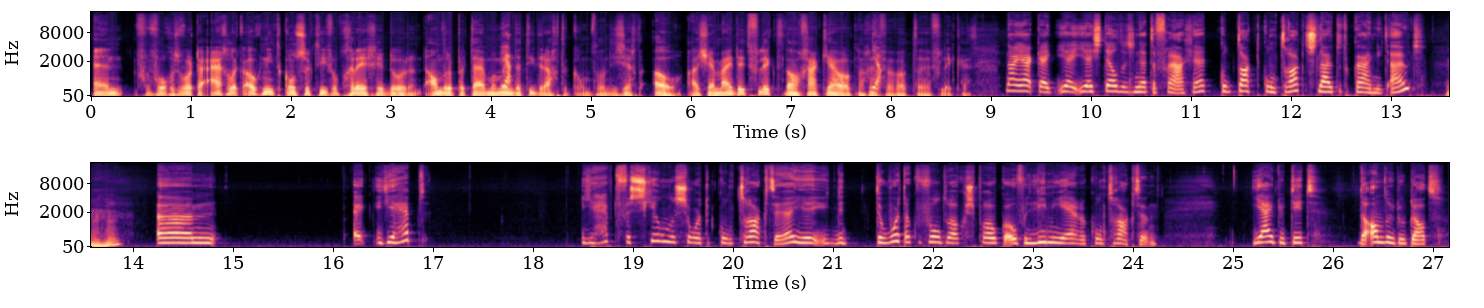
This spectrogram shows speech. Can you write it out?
En vervolgens wordt er eigenlijk ook niet constructief op gereageerd door een andere partij op het moment Ja. dat die erachter komt. Want die zegt, oh, als jij mij dit flikt, dan ga ik jou ook nog Ja. even wat flikken. Nou ja, kijk, jij, jij stelde dus net de vraag, hè? Contact, contract sluiten elkaar niet uit. Ehm, eh, je, hebt, je hebt verschillende soorten contracten. Je, de- er wordt ook bijvoorbeeld wel gesproken over lineaire contracten. Jij doet dit, de ander doet dat.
